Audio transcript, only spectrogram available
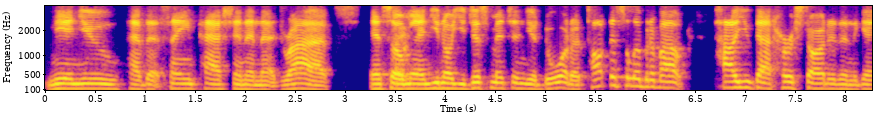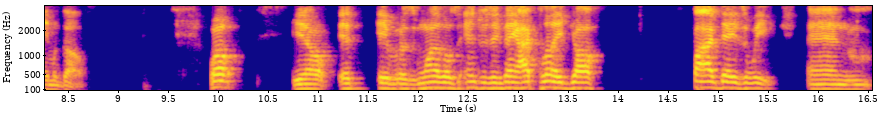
me and you have that same passion and that drive. And so, man, you know, you just mentioned your daughter. Talk to us a little bit about how you got her started in the game of golf. Well, you know, it it was one of those interesting things. I played golf five days a week. And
